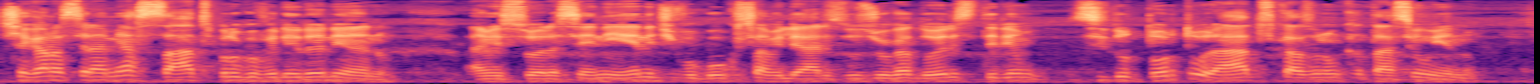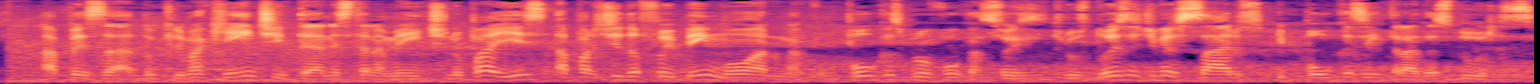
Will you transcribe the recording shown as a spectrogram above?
chegaram a ser ameaçados pelo governo iraniano. A emissora CNN divulgou que os familiares dos jogadores teriam sido torturados caso não cantassem o hino. Apesar do clima quente interno e externamente no país, a partida foi bem morna, com poucas provocações entre os dois adversários e poucas entradas duras.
